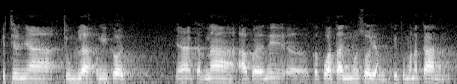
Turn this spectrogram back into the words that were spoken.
kecilnya jumlah pengikut ya karena apa ini eh, kekuatan musuh yang begitu menekan.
